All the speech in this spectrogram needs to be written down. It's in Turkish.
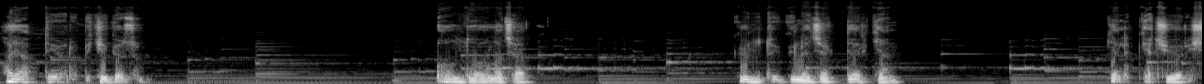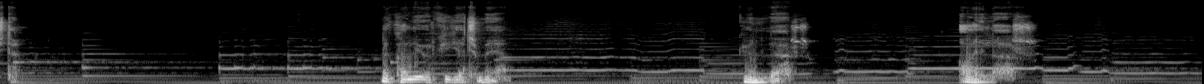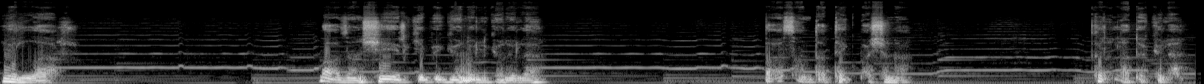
Hayat diyorum iki gözüm. Oldu olacak. Güldü gülecek derken gelip geçiyor işte. Ne kalıyor ki geçmeye? Günler, aylar, yıllar. Bazen şiir gibi gönül gönüle, de tek başına kırıla döküle.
